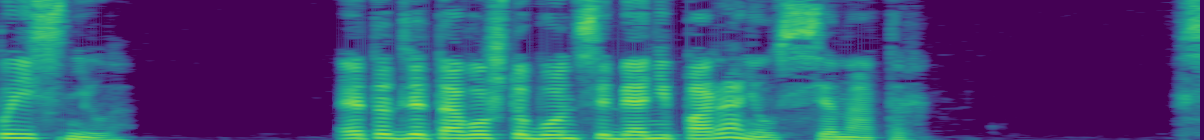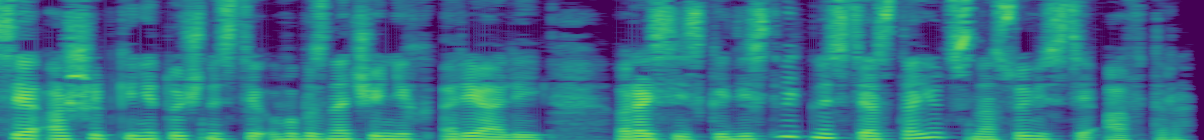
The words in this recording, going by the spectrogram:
пояснила. Это для того, чтобы он себя не поранил, сенатор. все ошибки неточности в обозначениях реалий российской действительности остаются на совести автора.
